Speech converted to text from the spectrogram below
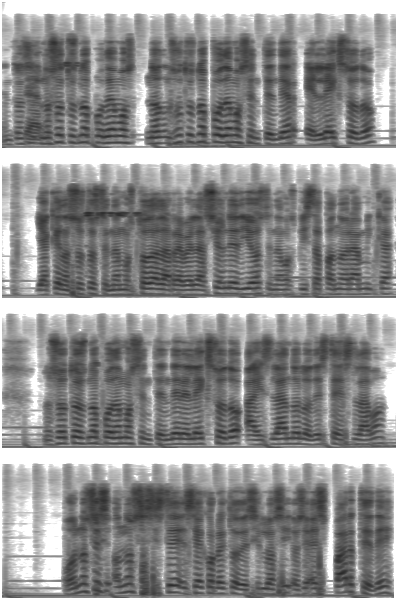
Entonces, nosotros no podemos, nosotros no podemos entender el éxodo ya que nosotros tenemos toda la revelación de Dios, tenemos vista panorámica, nosotros no podemos entender el éxodo aislándolo de este eslabón. O no sé, o no sé si sea correcto decirlo así, o sea, es parte de,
